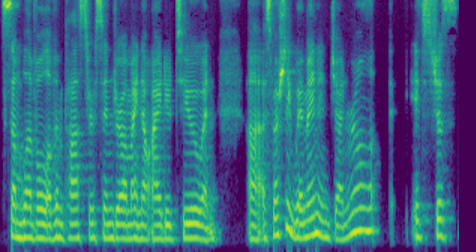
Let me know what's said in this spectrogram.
some level of imposter syndrome. I know I do too. And uh, especially women in general, it's just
